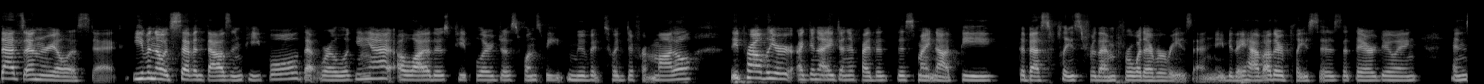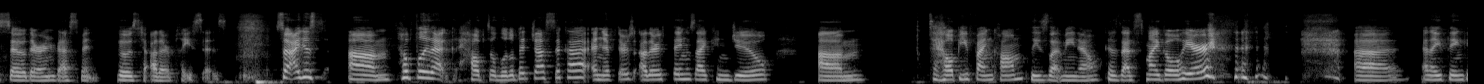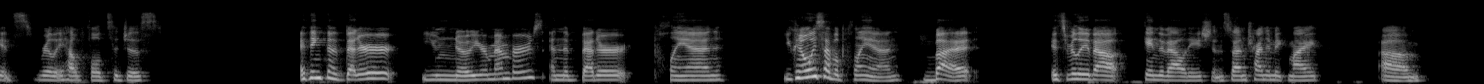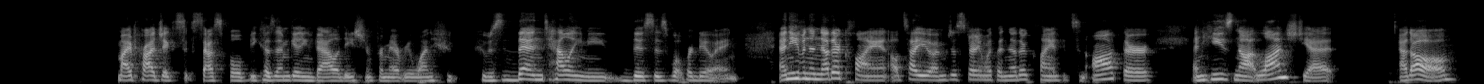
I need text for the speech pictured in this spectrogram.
that's unrealistic. Even though it's 7,000 people that we're looking at, a lot of those people are just, once we move it to a different model, they probably are, are going to identify that this might not be the best place for them for whatever reason. Maybe they have other places that they're doing. And so their investment goes to other places. So I just, um, hopefully that helped a little bit, Jessica. And if there's other things I can do um, to help you find calm, please let me know because that's my goal here. uh, and I think it's really helpful to just, I think the better you know your members and the better plan, you can always have a plan, but it's really about getting the validation. So I'm trying to make my um, my project successful because I'm getting validation from everyone who who's then telling me this is what we're doing. And even another client, I'll tell you, I'm just starting with another client that's an author and he's not launched yet at all.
